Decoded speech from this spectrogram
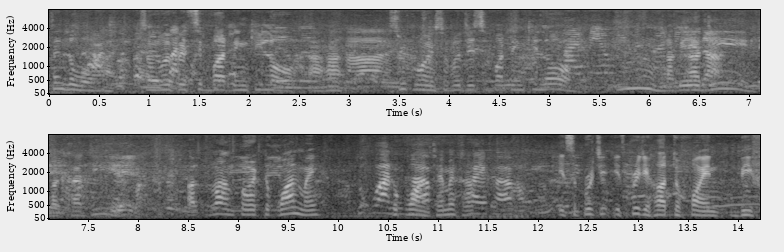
เส้นละวันสองร้อยแปดสิบบาทหนึ่งกิโลอ่าฮะสุกวันสองร้อยเจ็ดสิบบาทหนึ่งกิโลอืมราคาดี ราคาดีอะร้านเปิดทุกวันไหมทุกวันทุกวันครับใช่ไหมครับใช่ครับ It's a pretty it's pretty hard to find beef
